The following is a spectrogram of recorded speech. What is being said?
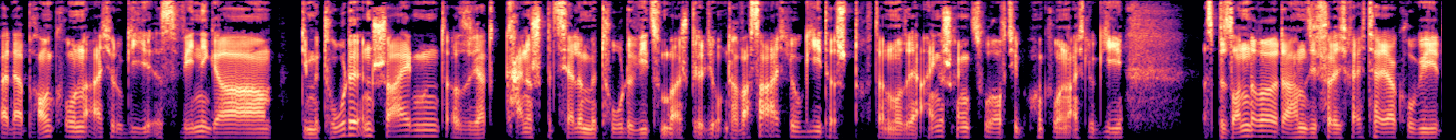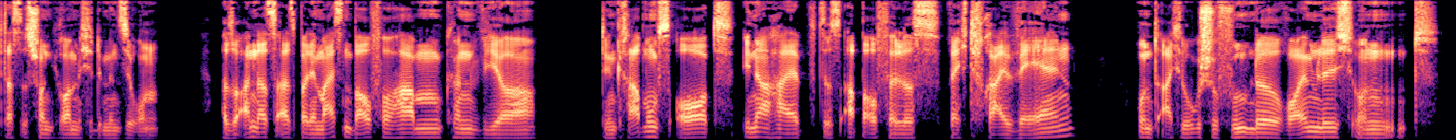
bei der Braunkohlenarchäologie ist weniger die Methode entscheidend. Also sie hat keine spezielle Methode wie zum Beispiel die Unterwasserarchäologie. Das trifft dann nur sehr eingeschränkt zu auf die Braunkohlenarchäologie. Das Besondere, da haben Sie völlig recht, Herr Jacobi, das ist schon die räumliche Dimension. Also anders als bei den meisten Bauvorhaben können wir den Grabungsort innerhalb des Abbaufeldes recht frei wählen und archäologische Funde räumlich und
